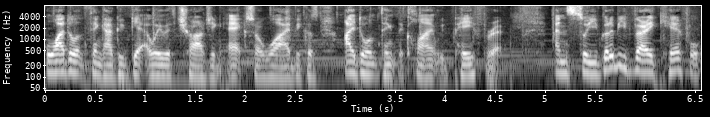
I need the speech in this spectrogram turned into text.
Oh, I don't think I could get away with charging X or Y because I don't think the client would pay for it. And so you've got to be very careful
